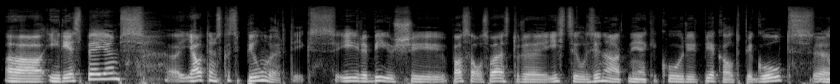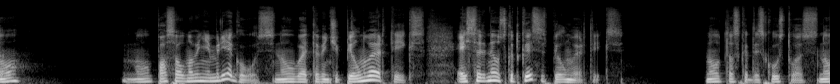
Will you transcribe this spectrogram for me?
Uh, ir iespējams, jautājums, kas ir pilnvērtīgs. Ir bijuši pasaules vēsturē izcili zinātnieki, kuri ir piekalti pie gultas. Jā. Nu, nu, pasaule no viņiem ir ieguvusi. Nu, vai viņš ir pilnvērtīgs? Es arī neuzskatu, ka es esmu pilnvērtīgs. Nu, tas, kad es kustos, nu,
